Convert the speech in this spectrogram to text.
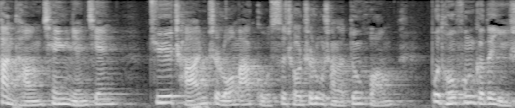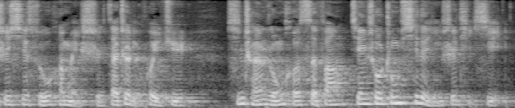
汉唐千余年间，居于长安至罗马古丝绸之路上的敦煌，不同风格的饮食习俗和美食在这里汇聚，形成融合四方、兼收中西的饮食体系。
